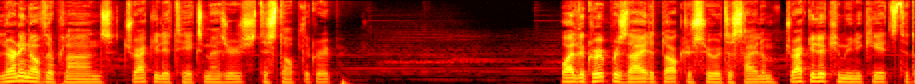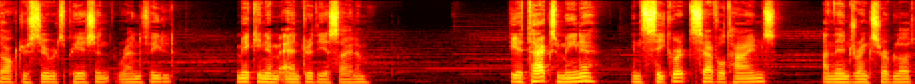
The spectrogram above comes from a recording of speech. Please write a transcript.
Learning of their plans, Dracula takes measures to stop the group. While the group reside at Dr. Seward's asylum, Dracula communicates to Dr. Seward's patient, Renfield, making him enter the asylum. He attacks Mina in secret several times and then drinks her blood.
